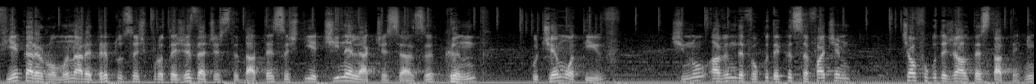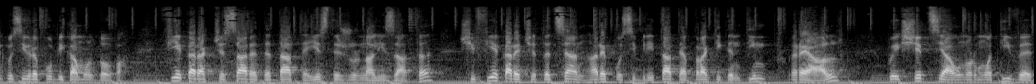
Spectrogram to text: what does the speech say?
fiecare român are dreptul să-și protejeze aceste date, să știe cine le accesează, când, cu ce motiv și nu avem de făcut decât să facem ce au făcut deja alte state, inclusiv Republica Moldova. Fiecare accesare de date este jurnalizată și fiecare cetățean are posibilitatea, practic în timp real, cu excepția unor motive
